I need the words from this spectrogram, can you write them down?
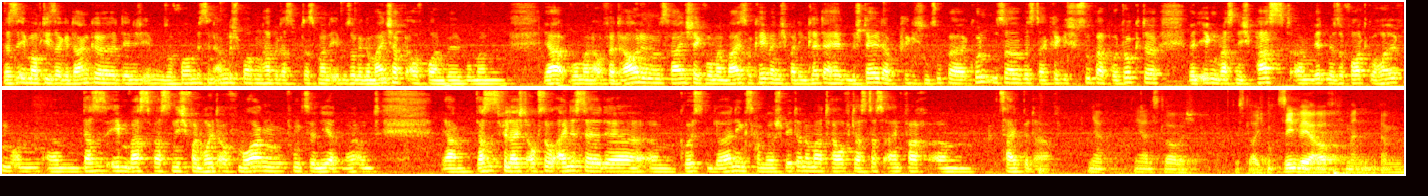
das ist eben auch dieser Gedanke, den ich eben so vor ein bisschen angesprochen habe, dass, dass man eben so eine Gemeinschaft aufbauen will, wo man, ja, wo man auch Vertrauen in uns reinsteckt, wo man weiß, okay, wenn ich bei den Kletterhelden bestelle, da kriege ich einen super Kundenservice, da kriege ich super Produkte, wenn irgendwas nicht passt, ähm, wird mir sofort geholfen und ähm, das ist eben was, was nicht von heute auf morgen funktioniert. Ne? Und ja, das ist vielleicht auch so eines der, der ähm, größten Learnings, kommen wir später nochmal drauf, dass das einfach ähm, Zeit bedarf. Ja, ja, das glaube ich. Das glaube ich. Sehen wir ja auch. Ich meine, ähm,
